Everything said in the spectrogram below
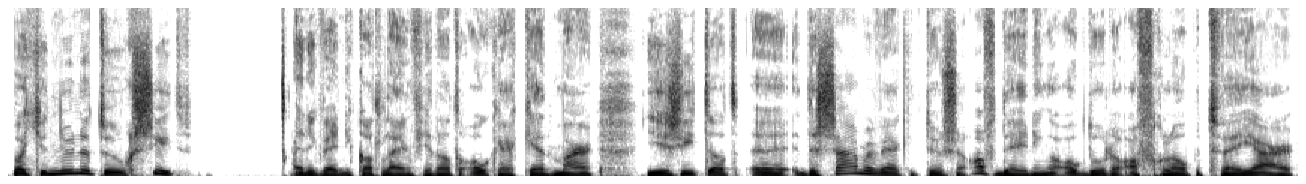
Wat je nu natuurlijk ziet, en ik weet niet, Katlijn, of je dat ook herkent. Maar je ziet dat eh, de samenwerking tussen afdelingen ook door de afgelopen twee jaar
